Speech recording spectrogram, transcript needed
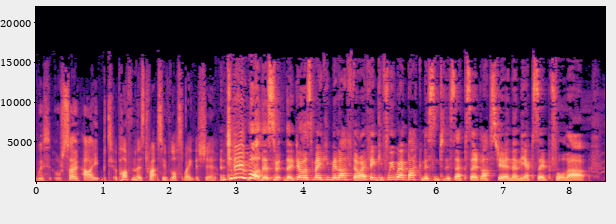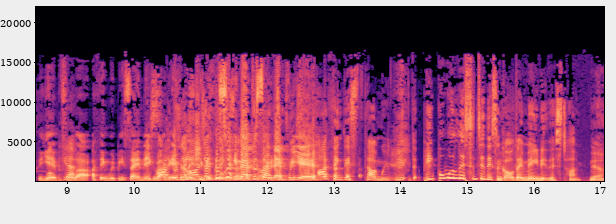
we're so hyped. Apart from those twats who've lost weight this year. Do you know what? That's that- you know what's making me laugh though. I think if we went back and listened to this episode last year and then the episode before that, the year Well, before yeah. that, I think we'd be saying the This- exact. I- It would literally don't be the same so. Episode think every year. I think this time we you, the people will listen to this and go, oh, they mean it this time. Yeah.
